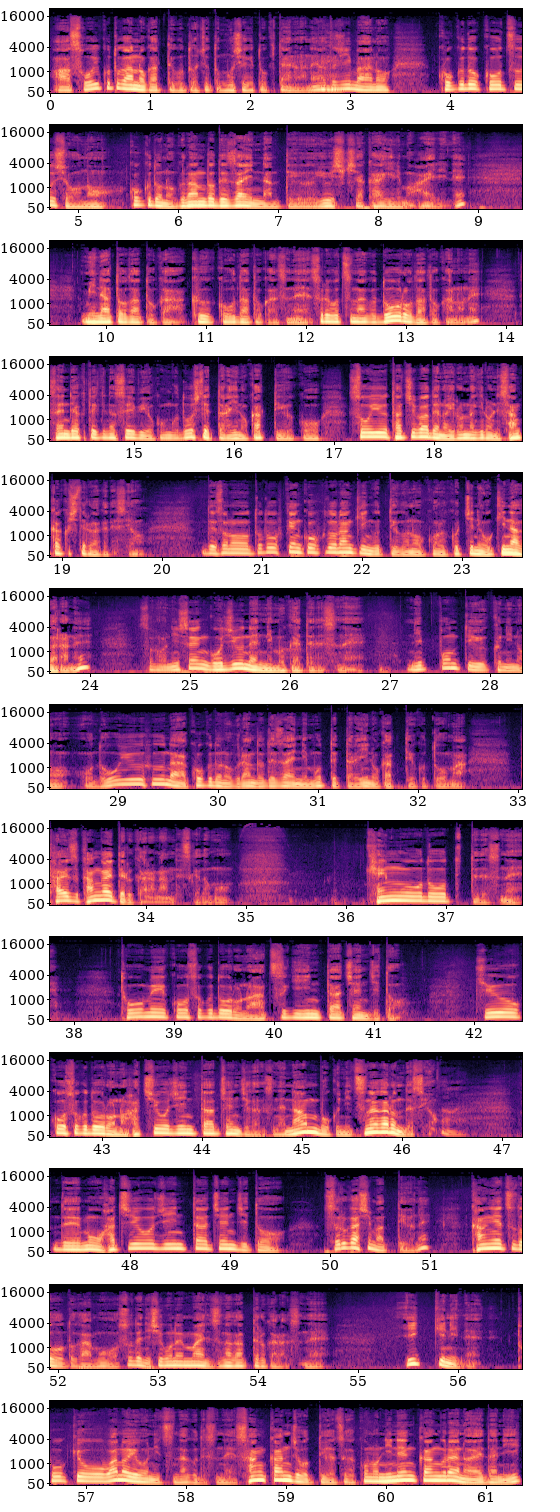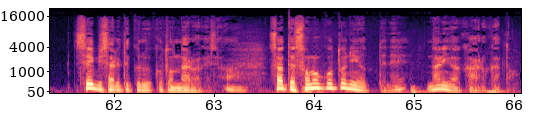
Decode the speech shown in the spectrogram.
ああ、そういうことがあるのかっていうことをちょっと申し上げておきたいのはね、私今あの、国土交通省の国土のグランドデザインなんていう有識者会議にも入りね、港だとか空港だとかですね、それをつなぐ道路だとかのね、戦略的な整備を今後どうしていったらいいのかっていう、こう、そういう立場でのいろんな議論に参画してるわけですよ。で、その都道府県幸福度ランキングっていうのをこれこっちに置きながらね、その2050年に向けてですね、日本っていう国のどういうふうな国土のグランドデザインに持っていったらいいのかっていうことを、まあ、絶えず考えてるからなんですけども、圏央道って言ってですね、東名高速道路の厚木インターチェンジと、中央高速道路の八王子インターチェンジがですね、南北につながるんですよ。はい、で、もう八王子インターチェンジと鶴ヶ島っていうね、関越道とかもうすでに4、5年前につながってるからですね、一気にね、東京を輪のようにつなぐですね、三環状っていうやつがこの2年間ぐらいの間に整備されてくることになるわけですよ。はい、さて、そのことによってね、何が変わるかと。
